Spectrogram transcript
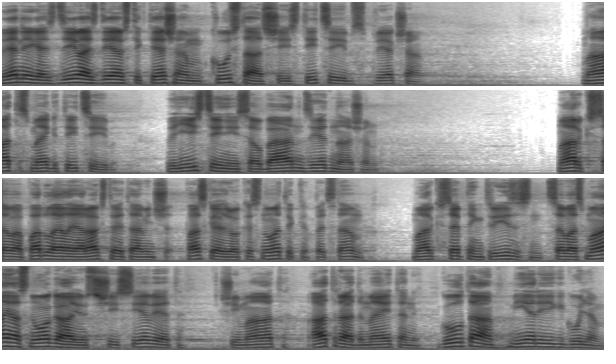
Vienīgais dzīvais Dievs tik tiešām kustās šīs ticības priekšā. Mātes mega ticība. Viņa izcīnīja savu bērnu dziedināšanu. Marks savā paralēlajā raksturvietā paskaidro, kas notika pēc tam. Marka 7,30. Savā mājās nogājusi šī sieviete, šī māte, atrada meiteni gultā, mierīgi guļam,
